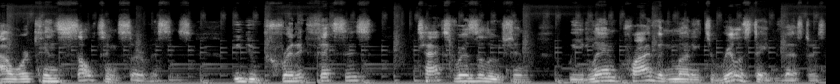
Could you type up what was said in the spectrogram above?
our consulting services. We do credit fixes, tax resolution, we lend private money to real estate investors,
